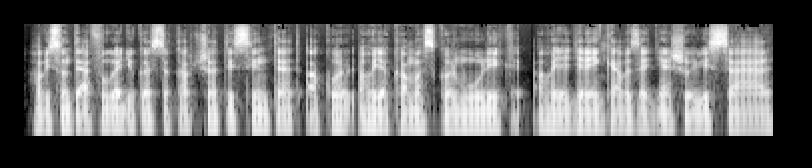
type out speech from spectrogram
Ha viszont elfogadjuk azt a kapcsolati szintet, akkor, ahogy a kamaszkor múlik, ahogy egyre inkább az egyensúly visszaáll,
